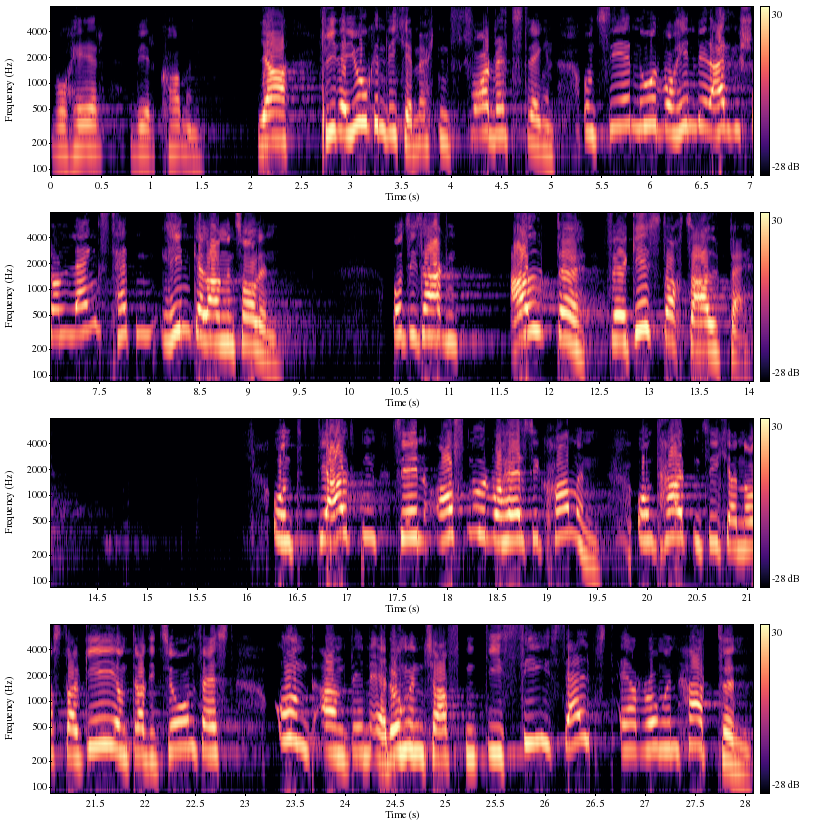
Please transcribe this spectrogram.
woher wir kommen. Ja, viele Jugendliche möchten vorwärts drängen und sehen nur, wohin wir eigentlich schon längst hätten hingelangen sollen. Und sie sagen, Alte, vergiss doch das Alte. Und die Alten sehen oft nur, woher sie kommen und halten sich an Nostalgie und Tradition fest und an den Errungenschaften, die sie selbst errungen hatten,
